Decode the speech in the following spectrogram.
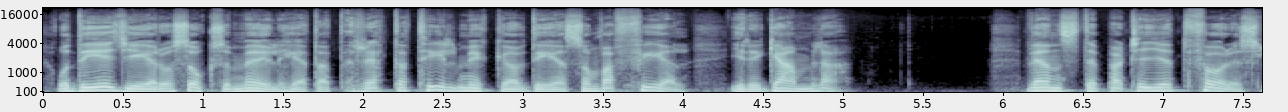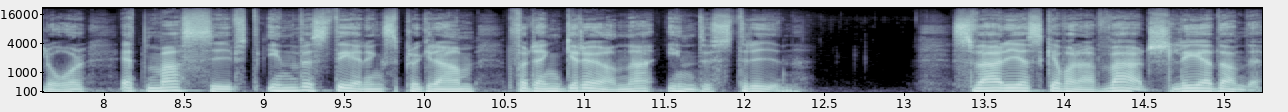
Och det ger oss också möjlighet att rätta till mycket av det som var fel i det gamla. Vänsterpartiet föreslår ett massivt investeringsprogram för den gröna industrin. Sverige ska vara världsledande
